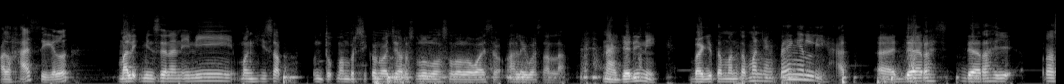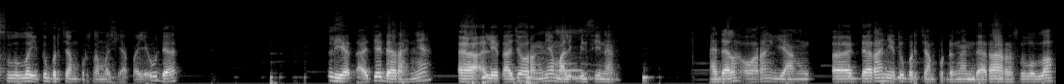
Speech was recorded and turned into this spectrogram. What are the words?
Alhasil Malik bin Sinan ini menghisap untuk membersihkan wajah Rasulullah Shallallahu Alaihi Wasallam. Nah, jadi nih bagi teman-teman yang pengen lihat uh, darah darah Rasulullah itu bercampur sama siapa ya udah lihat aja darahnya, uh, lihat aja orangnya Malik bin Sinan adalah orang yang uh, darahnya itu bercampur dengan darah Rasulullah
